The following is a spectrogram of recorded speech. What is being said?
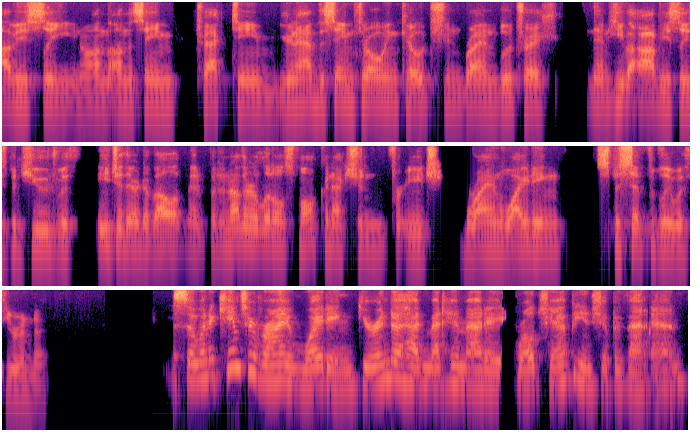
obviously, you know, on on the same track team, you're gonna have the same throwing coach and Brian Blutreich. And he obviously has been huge with each of their development, but another little small connection for each, Ryan Whiting, specifically with Jorinde. So when it came to Ryan Whiting, Jorinde had met him at a world championship event and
